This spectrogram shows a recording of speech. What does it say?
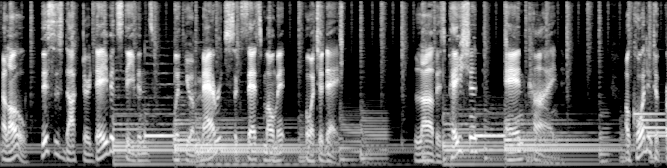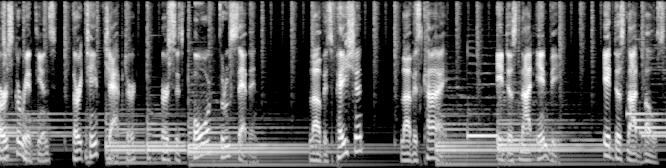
Hello, this is Dr. David Stevens with your marriage success moment for today. Love is patient and kind. According to 1 Corinthians 13th chapter, verses 4 through 7, love is patient, love is kind. It does not envy, it does not boast,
